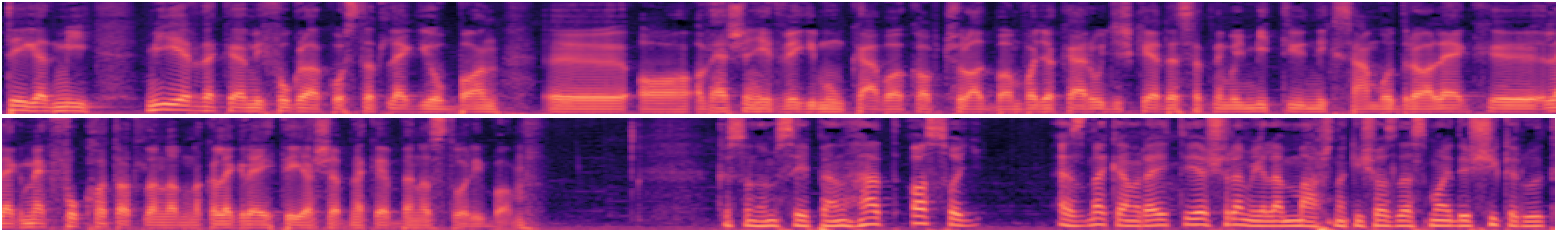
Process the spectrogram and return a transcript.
téged mi, mi érdekel, mi foglalkoztat legjobban ö, a, a versenyhétvégi munkával kapcsolatban, vagy akár úgy is kérdezhetném, hogy mit tűnik számodra a leg, legmegfoghatatlanabbnak, a legrejtélyesebbnek ebben a sztoriban. Köszönöm szépen. Hát az, hogy ez nekem rejtélyes, remélem másnak is az lesz majd, és sikerült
